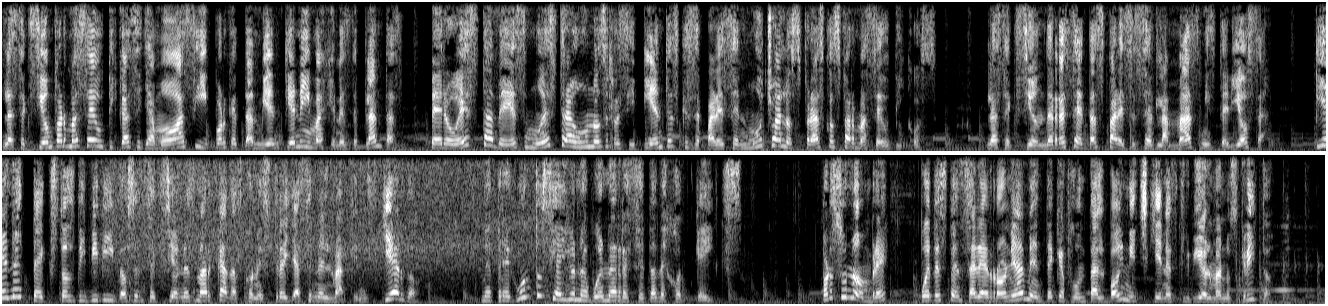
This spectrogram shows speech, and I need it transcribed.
La sección farmacéutica se llamó así porque también tiene imágenes de plantas, pero esta vez muestra unos recipientes que se parecen mucho a los frascos farmacéuticos. La sección de recetas parece ser la más misteriosa. Tiene textos divididos en secciones marcadas con estrellas en el margen izquierdo. Me pregunto si hay una buena receta de hotcakes. Por su nombre, puedes pensar erróneamente que fue un tal Voynich quien escribió el manuscrito,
